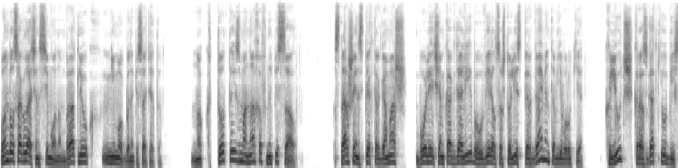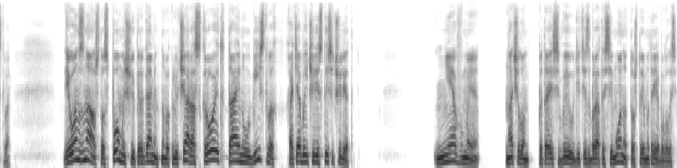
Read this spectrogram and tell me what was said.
Он был согласен с Симоном. Брат Люк не мог бы написать это. Но кто-то из монахов написал. Старший инспектор Гамаш более чем когда-либо уверился, что лист пергамента в его руке — ключ к разгадке убийства — и он знал, что с помощью пергаментного ключа раскроет тайну убийства хотя бы и через тысячу лет. «Невмы», — начал он, пытаясь выудить из брата Симона то, что ему требовалось.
